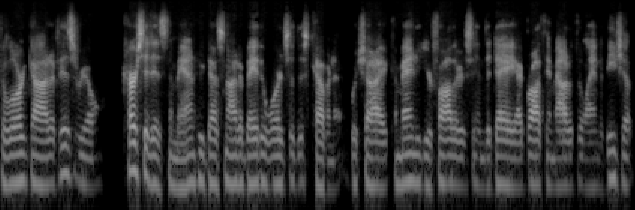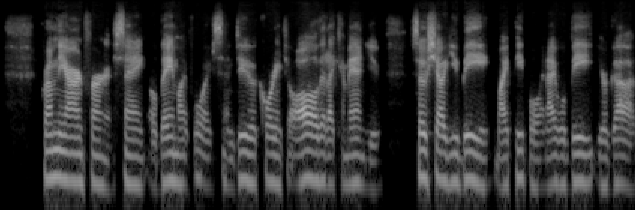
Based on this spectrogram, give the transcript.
the Lord God of Israel Cursed is the man who does not obey the words of this covenant, which I commanded your fathers in the day I brought them out of the land of Egypt from the iron furnace, saying, Obey my voice and do according to all that I command you so shall you be my people, and I will be your God,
